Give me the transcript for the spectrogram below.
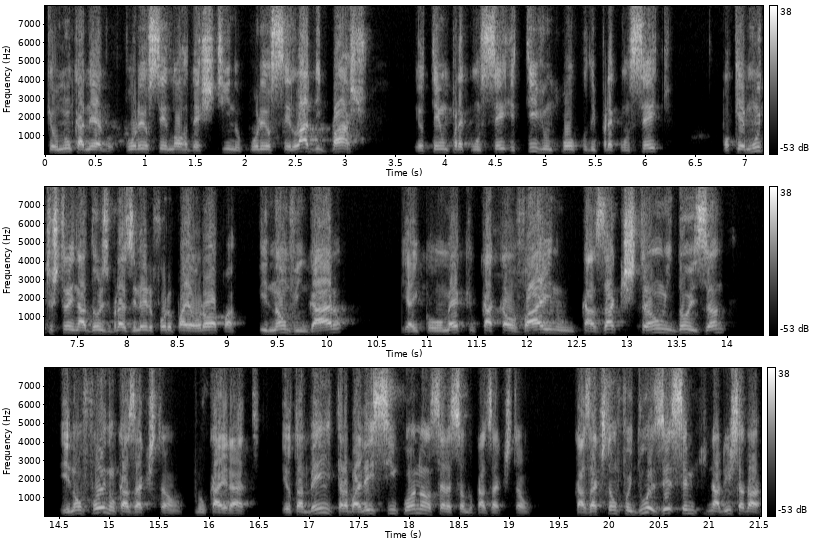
que eu nunca nego, por eu ser nordestino, por eu ser lá de baixo, eu tenho um preconceito, tive um pouco de preconceito, porque muitos treinadores brasileiros foram para a Europa e não vingaram. E aí, como é que o Cacau vai no Cazaquistão em dois anos? E não foi no Cazaquistão, no Kairat. Eu também trabalhei cinco anos na seleção do Cazaquistão. O Cazaquistão foi duas vezes semifinalista da,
